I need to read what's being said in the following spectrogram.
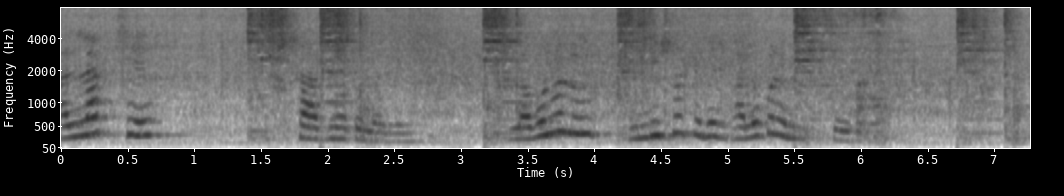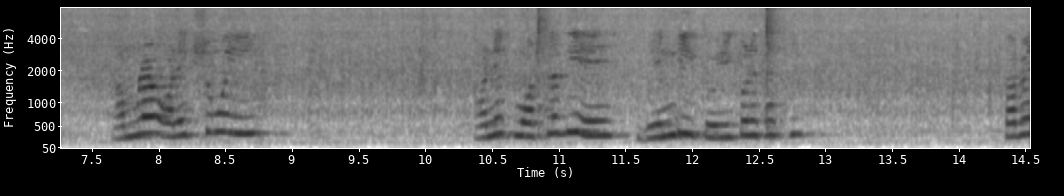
আর লাগছে স্বাদ মতো লবণ। লবণ, হলুদ ভিন্ডির সাথে বেশ ভালো করে মিক্স করে দেবো। আমরা অনেক সময়ই অনেক মশলা দিয়ে ভেন্ডি তৈরি করে থাকি। তবে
